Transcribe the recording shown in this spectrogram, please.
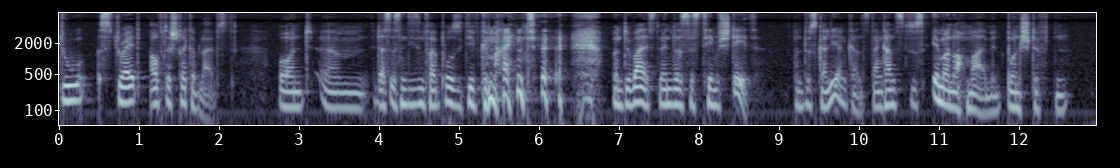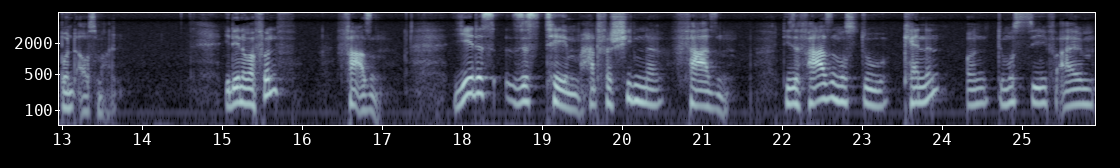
du straight auf der Strecke bleibst. Und ähm, das ist in diesem Fall positiv gemeint. und du weißt, wenn das System steht und du skalieren kannst, dann kannst du es immer noch mal mit Buntstiften bunt ausmalen. Idee Nummer 5, Phasen. Jedes System hat verschiedene Phasen. Diese Phasen musst du kennen und du musst sie vor allem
